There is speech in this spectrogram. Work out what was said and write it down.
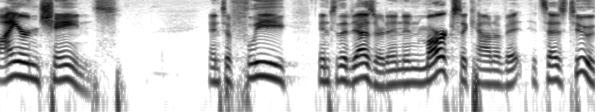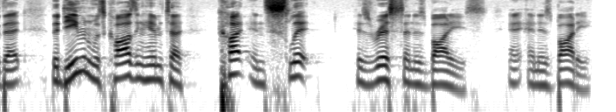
iron chains and to flee into the desert. And in Mark's account of it, it says too that the demon was causing him to cut and slit his wrists and his bodies and, and his body.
